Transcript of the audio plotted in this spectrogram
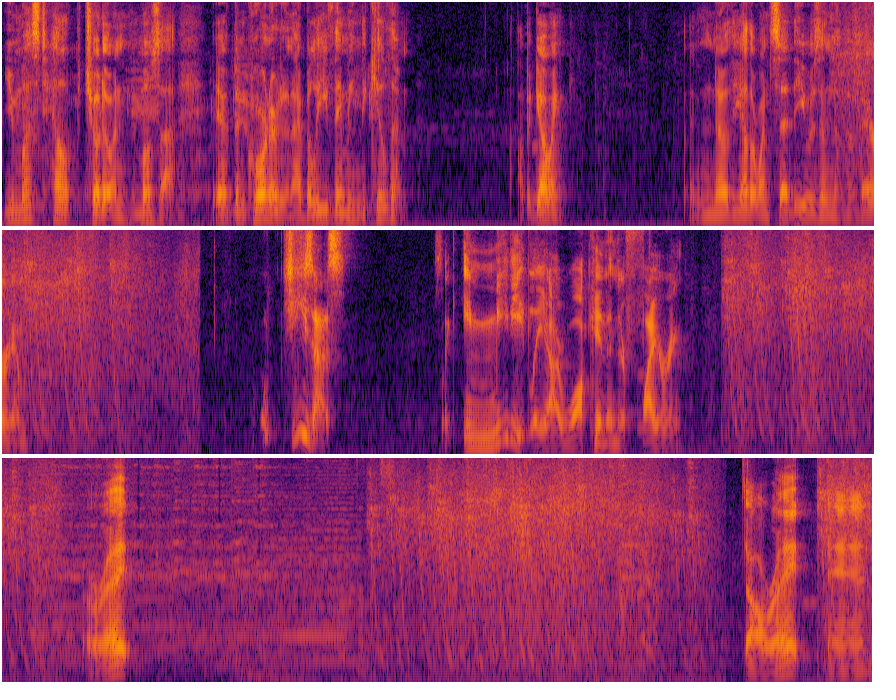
You must help Chodo and Mimosa. They have been cornered and I believe they mean to kill them. I'll be going. I know the other one said he was in the vivarium. Oh, Jesus! It's like immediately I walk in and they're firing. Alright. Alright, and...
